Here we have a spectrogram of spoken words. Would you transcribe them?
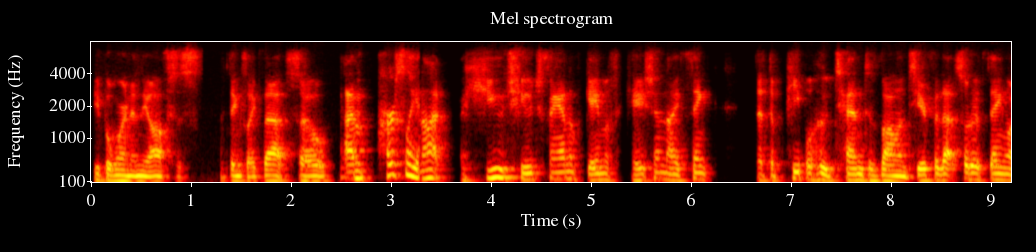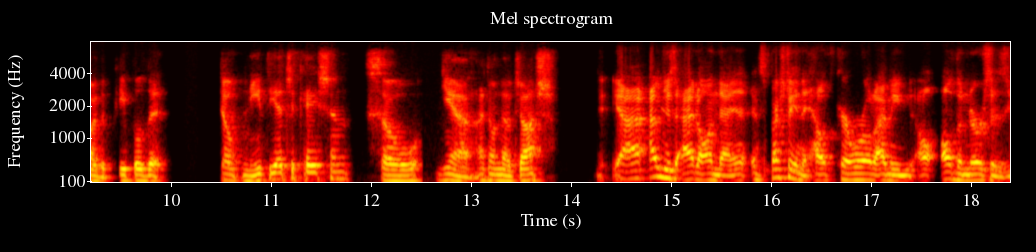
people weren't in the offices and things like that. So I'm personally not a huge, huge fan of gamification. I think that the people who tend to volunteer for that sort of thing are the people that don't need the education. So, yeah, I don't know, Josh. Yeah, I would just add on that, especially in the healthcare world. I mean, all, all the nurses,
